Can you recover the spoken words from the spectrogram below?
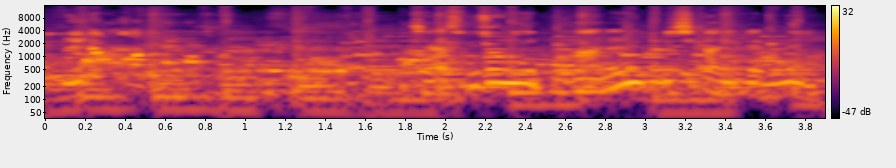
별난 것 같아. 제가 소정이보다는 미식가기 때문에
